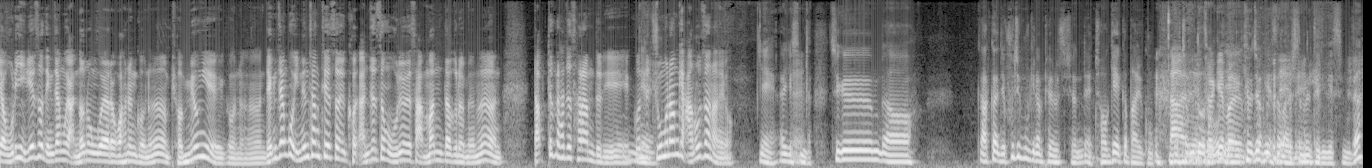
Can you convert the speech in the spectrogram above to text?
야, 우린 이래서 냉장고에 안 넣어놓은 거야 라고 하는 거는 변명이에요, 이거는. 냉장고 있는 상태에서 안전성 우려해서 안 맞는다 그러면은 납득을 하죠, 사람들이. 그런데 네. 주문한 게 안 오잖아요. 네, 알겠습니다. 네. 지금, 어, 그 아까 이제 후진국이라는 표현을 쓰셨는데 저개가 발국 아, 그 정도로 네, 네, 교정해서 네, 말씀을 드리겠습니다. 자,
